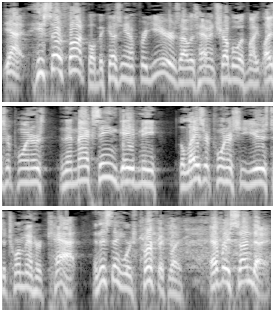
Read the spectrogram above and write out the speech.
Yeah, he's so thoughtful because, you know, for years I was having trouble with my laser pointers and then Maxine gave me the laser pointer she used to torment her cat and this thing works perfectly every Sunday.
